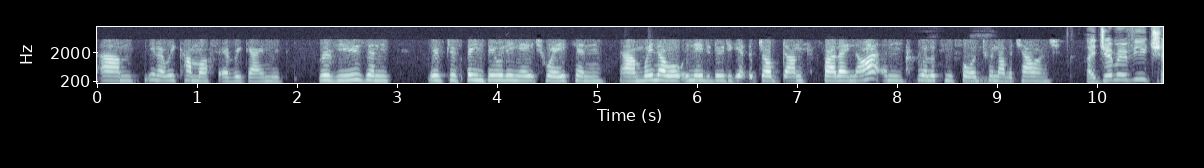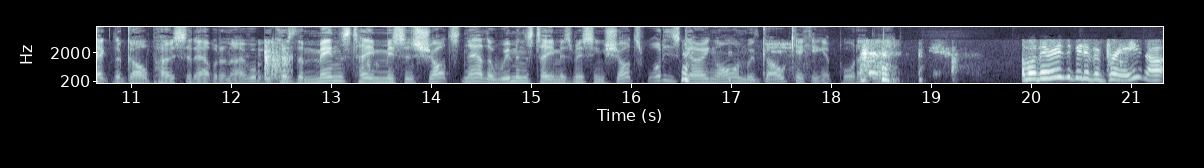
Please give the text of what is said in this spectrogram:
um, you know, we come off every game with reviews and we've just been building each week and um, we know what we need to do to get the job done Friday night and we're looking forward to another challenge. Hey, Gemma, have you checked the goalposts at Alberton Oval? Because the men's team misses shots. Now the women's team is missing shots. What is going on with goal kicking at Port Adelaide? well, there is a bit of a breeze. Uh,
